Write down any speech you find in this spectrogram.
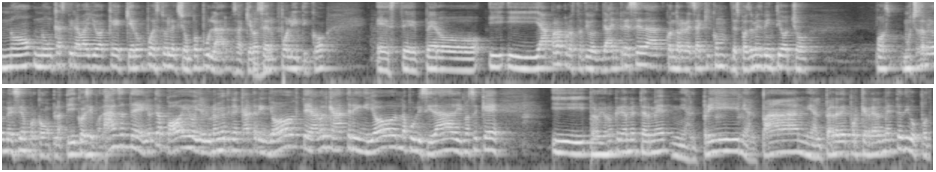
No, nunca aspiraba yo a que quiero un puesto de elección popular, o sea, quiero ser político. Este, pero, y, y ya para los ya entre esa edad, cuando regresé aquí con, después de mis 28, pues muchos amigos me decían, por como platico, decían, pues lánzate, yo te apoyo. Y un amigo tenía catering, yo te hago el catering y yo la publicidad y no sé qué. Y, pero yo no quería meterme ni al PRI, ni al PAN, ni al PRD, porque realmente digo, pues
